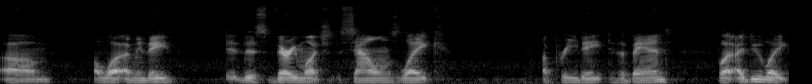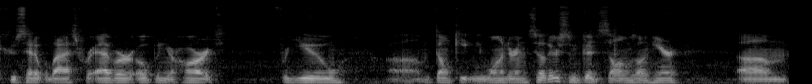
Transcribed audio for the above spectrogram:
Um, a lot. I mean, they this very much sounds like a predate to the band. But I do like Who Said It Would Last Forever, Open Your Heart, For You, um, Don't Keep Me Wondering. So there's some good songs on here. Um,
